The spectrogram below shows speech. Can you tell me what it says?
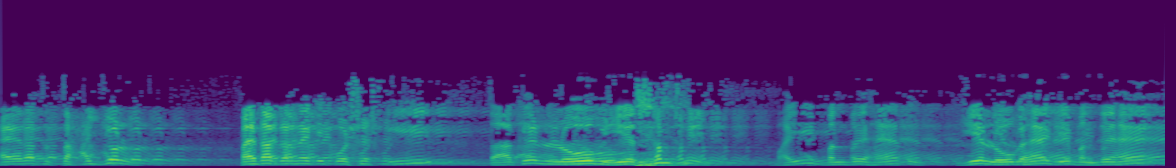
حیرت، تحیر پیدا کرنے کی کوشش کی تاکہ لوگ یہ سمجھیں، بھائی بندے ہیں تو یہ لوگ ہیں، یہ بندے ہیں۔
